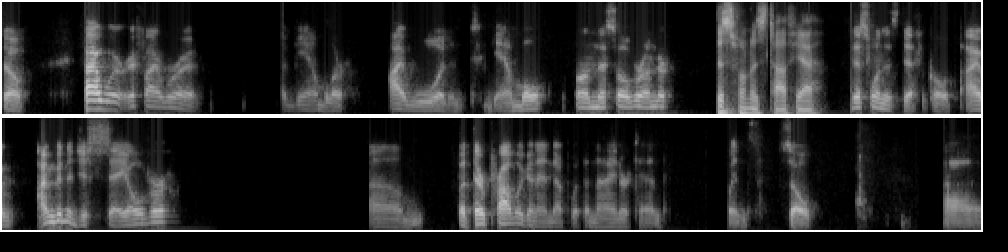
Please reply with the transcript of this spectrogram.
So if I were if I were a, a gambler, I wouldn't gamble on this over under. This one is tough, yeah. This one is difficult. I I'm gonna just say over. Um, but they're probably gonna end up with a nine or ten wins. So uh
